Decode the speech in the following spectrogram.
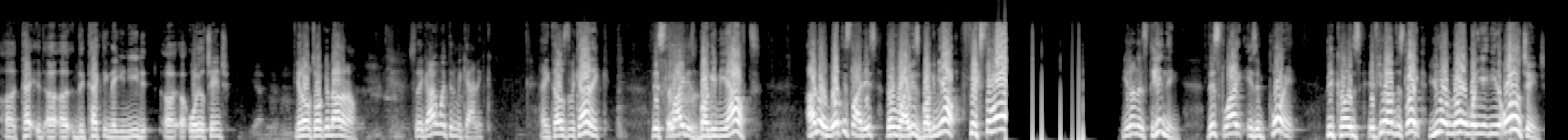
uh, te- uh, uh, detecting that you need uh, oil change? Yeah. You know what I'm talking about or no? So the guy went to the mechanic and he tells the mechanic, This light is bugging me out. I don't know what this light is. The light is bugging me out. Fix the light. You're not understanding. This light is important Because if you have this light, you don't know when you need an oil change.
